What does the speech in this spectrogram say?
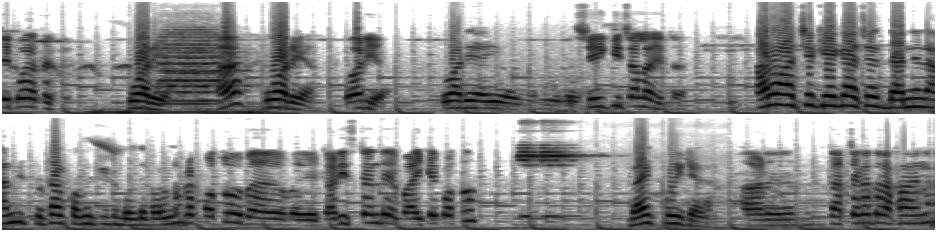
সে কোথা থাকে? ওয়ারিয়া। হ্যাঁ? ওয়ারিয়া। ওয়ারিয়া। সেই কি চালায় এটা? আরও আছে কে কে আছে জানি না আমি টোটাল কমিটি বলতে পারব না। কত গাড়ি স্ট্যান্ডে বাইকে কত? বাইক কুড়ি টাকা। আর চার চাকা তো রাখা হয় না?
